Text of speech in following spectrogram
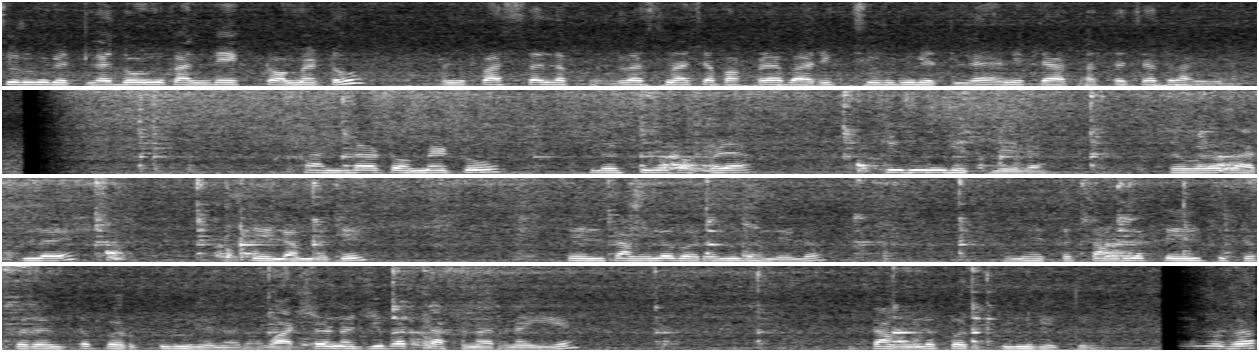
चिरून घेतला आहे दोन कांदे एक टोमॅटो आणि पाच सहा लक लसणाच्या पाकळ्या बारीक चिरून घेतल्या आणि त्या आता त्याच्यात घालल्या कांदा टोमॅटो लसूण पाकळ्या चिरून घेतलेल्या. सगळं घातलं आहे तेलामध्ये. तेल चांगलं गरम झालेलं. आणि ह्याचं चांगलं तेल सुटेपर्यंत परतून घेणार. वाटण अजिबात टाकणार नाही आहे चांगलं परतून घेते. हे बघा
